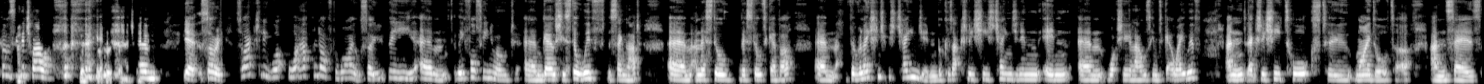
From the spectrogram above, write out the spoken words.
come see the chihuahua. um, yeah, sorry. So actually, what what happened after a while? So the um, the fourteen year old um, girl, she's still with the same lad, um, and they're still they're still together um, the relationship is changing because actually she's changing in in um, what she allows him to get away with, and actually she talks to my daughter and says,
